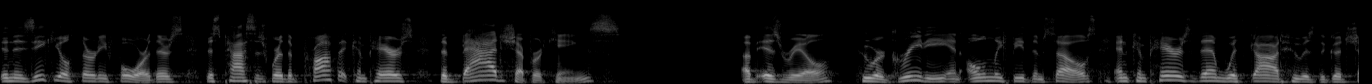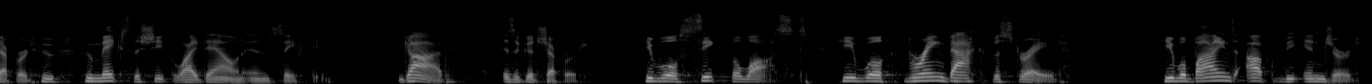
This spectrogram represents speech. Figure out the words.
in Ezekiel 34, there's this passage where the prophet compares the bad shepherd kings of Israel who are greedy and only feed themselves and compares them with God who is the good shepherd who, who makes the sheep lie down in safety. God is a good shepherd. He will seek the lost. He will bring back the strayed. He will bind up the injured.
